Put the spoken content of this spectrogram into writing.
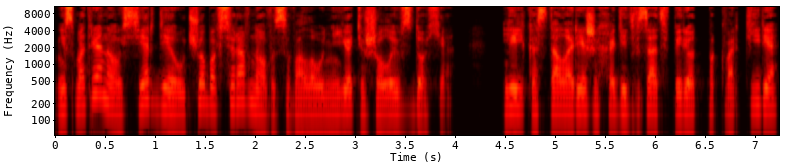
Несмотря на усердие, учеба все равно вызывала у нее тяжелые вздохи. Лилька стала реже ходить взад-вперед по квартире,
